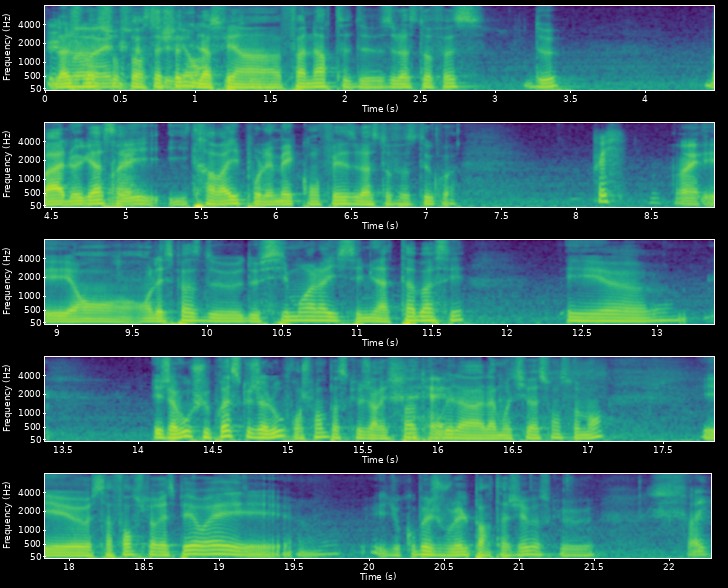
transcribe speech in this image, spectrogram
Là, je Ouais, vois ouais, sur de Station, il a fait un fan art de The Last of Us 2. Bah, le gars, ça Ouais. y est, il travaille pour les mecs qui ont fait The Last of Us 2, quoi. Ouais. Et en, en l'espace de 6 mois, là, il s'est mis à tabasser. Et, euh, et j'avoue que je suis presque jaloux, franchement, parce que j'arrive pas à trouver la, la motivation en ce moment. Et euh, ça force le respect, ouais. Et, et du coup, bah, je voulais le partager parce que. C'est vrai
